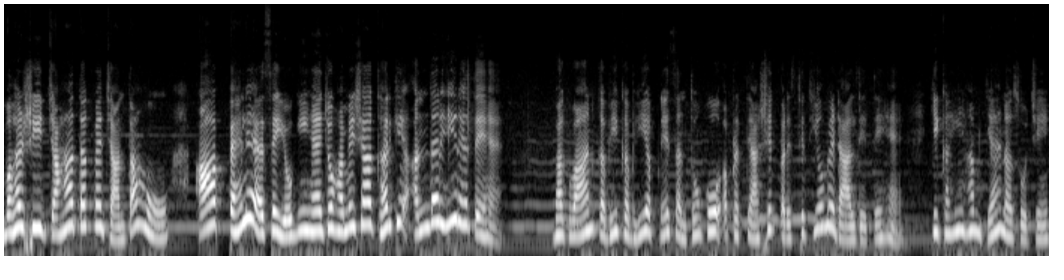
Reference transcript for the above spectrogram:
महर्षि, जहाँ तक मैं जानता हूँ, आप पहले ऐसे योगी हैं जो हमेशा घर के अंदर ही रहते हैं। भगवान कभी कभी अपने संतों को अप्रत्याशित परिस्थितियों में डाल देते हैं कि कहीं हम यह न सोचें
